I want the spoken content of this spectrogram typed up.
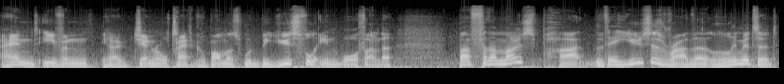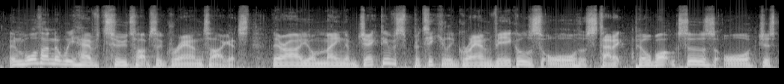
and even, you know, general tactical bombers would be useful in War Thunder. but for the most part, their use is rather limited. In War Thunder, we have two types of ground targets. There are your main objectives, particularly ground vehicles or static pillboxes or just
